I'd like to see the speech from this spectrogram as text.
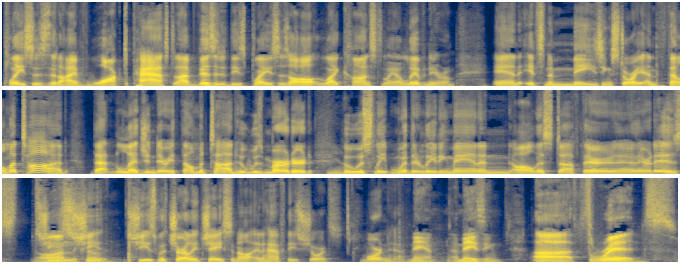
places that I've walked past, and I've visited these places all like constantly. I live near them and it's an amazing story. And Thelma Todd, that legendary Thelma Todd, who was murdered, who was sleeping with their leading man, and all this stuff. There, there, there it is. She's she, she's with Charley Chase in all in half these shorts, more than half. Man, amazing. Uh, Threads.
